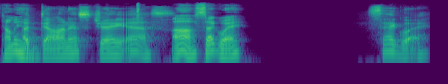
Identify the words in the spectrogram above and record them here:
tell me who. adonis js ah, segue. Segue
